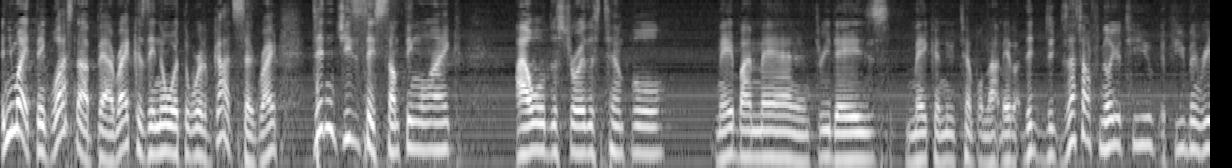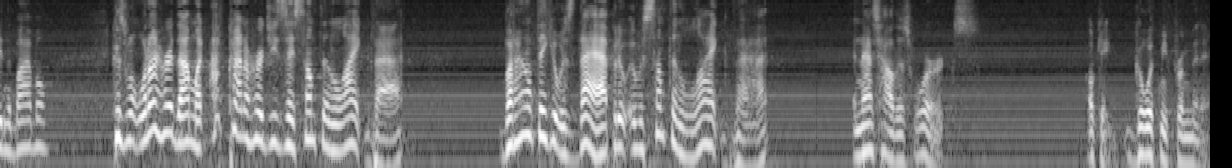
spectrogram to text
And you might think, well, that's not bad, right? Because they know what the Word of God said, right? Didn't Jesus say something like, I will destroy this temple made by man, and in three days make a new temple not made by. Did, did, does that sound familiar to you if you've been reading the Bible? Because when, when, I heard that, I'm like, I've kind of heard Jesus say something like that, but I don't think it was that, but it, it was something like that, and that's how this works. Okay, go with me for a minute.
